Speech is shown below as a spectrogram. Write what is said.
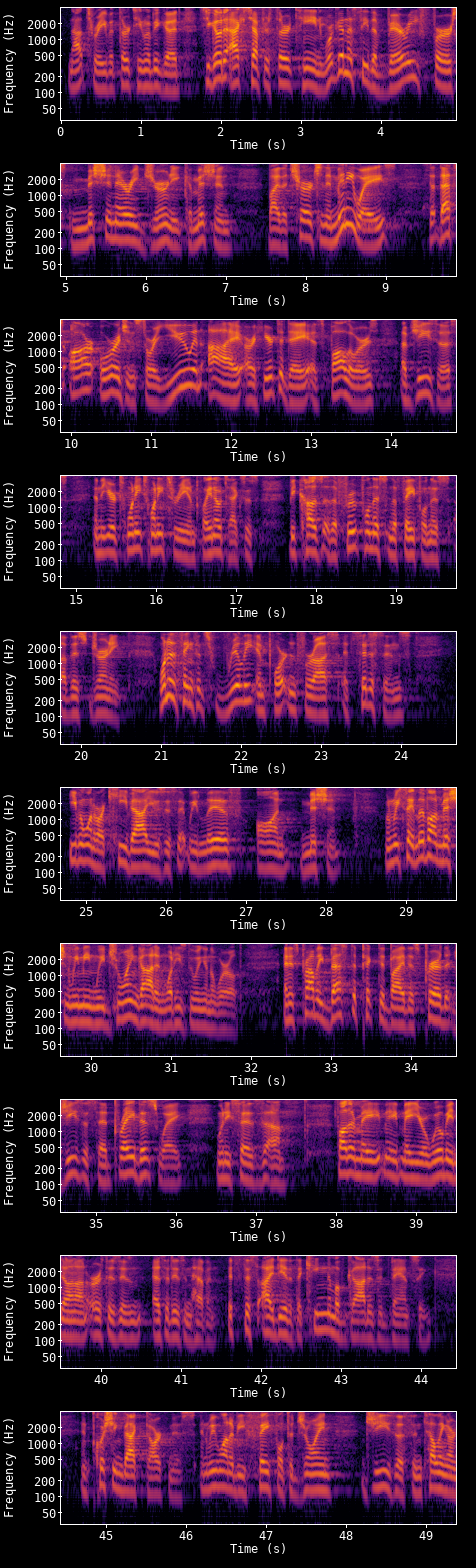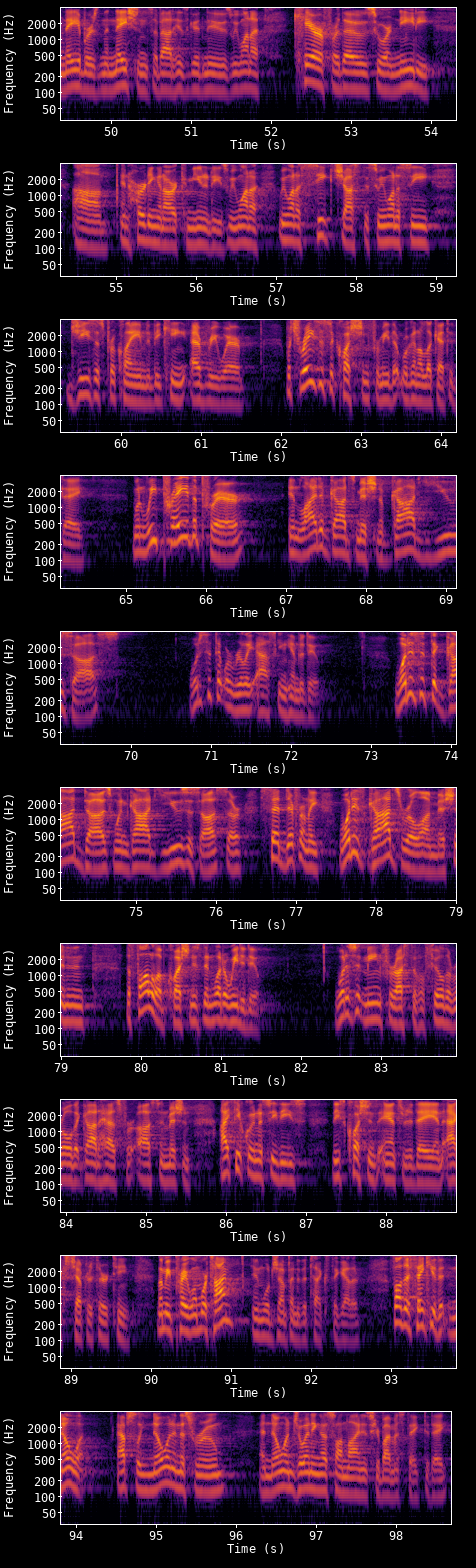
not 3, but 13 would be good. So you go to Acts chapter 13, we're going to see the very first missionary journey commissioned by the church. And in many ways, that that's our origin story. You and I are here today as followers of Jesus in the year 2023 in Plano, Texas, because of the fruitfulness and the faithfulness of this journey. One of the things that's really important for us as citizens, even one of our key values, is that we live on mission. When we say live on mission, we mean we join God in what He's doing in the world. And it's probably best depicted by this prayer that Jesus said pray this way when He says, um, Father, may, may, may your will be done on earth as, in, as it is in heaven. It's this idea that the kingdom of God is advancing and pushing back darkness. And we want to be faithful to join Jesus and telling our neighbors and the nations about his good news. We want to care for those who are needy um, and hurting in our communities. We want to we want to seek justice. We want to see Jesus proclaimed and be king everywhere. Which raises a question for me that we're going to look at today. When we pray the prayer in light of God's mission of God use us, what is it that we're really asking him to do? What is it that God does when God uses us? Or said differently, what is God's role on mission? And then the follow up question is then what are we to do? What does it mean for us to fulfill the role that God has for us in mission? I think we're going to see these, these questions answered today in Acts chapter 13. Let me pray one more time and we'll jump into the text together. Father, thank you that no one, absolutely no one in this room, and no one joining us online is here by mistake today.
